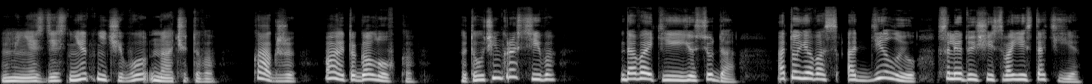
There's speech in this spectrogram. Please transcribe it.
У меня здесь нет ничего начатого. Как же? А это головка. Это очень красиво. Давайте ее сюда, а то я вас отделаю в следующей своей статье.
